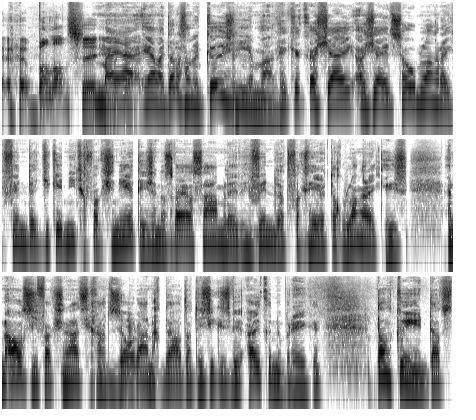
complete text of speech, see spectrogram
balans eh, in Maar ja, elkaar. ja, maar dat is dan een keuze die je maakt. Kijk, als jij, als jij het zo belangrijk vindt dat je kind niet gevaccineerd is. en als wij als samenleving vinden dat vaccineren toch belangrijk is. en als die vaccinatie gaat zodanig daalt dat die ziektes weer uit kunnen breken. dan, kun je dat,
